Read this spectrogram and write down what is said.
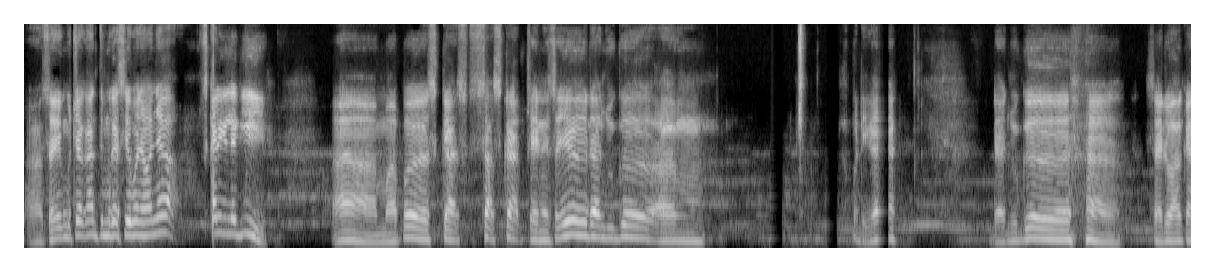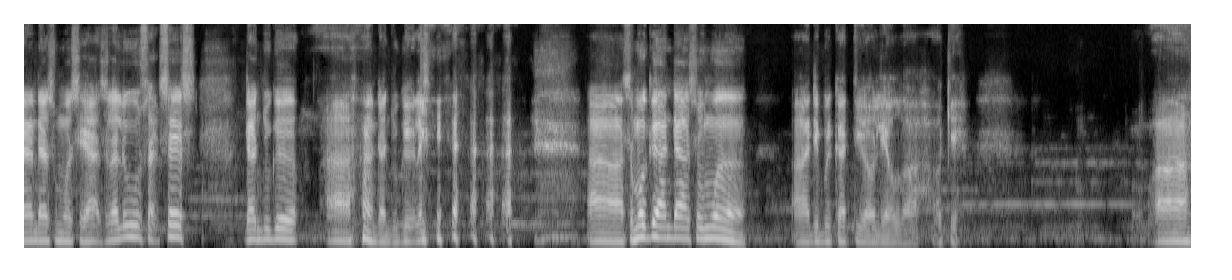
Ah, saya mengucapkan terima kasih banyak-banyak sekali lagi. Ah, apa subscribe channel saya dan juga um, apa dia? Dan juga saya doakan anda semua sihat selalu, sukses dan juga dan juga lagi. uh, semoga anda semua uh, diberkati oleh Allah. Okey. Uh,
